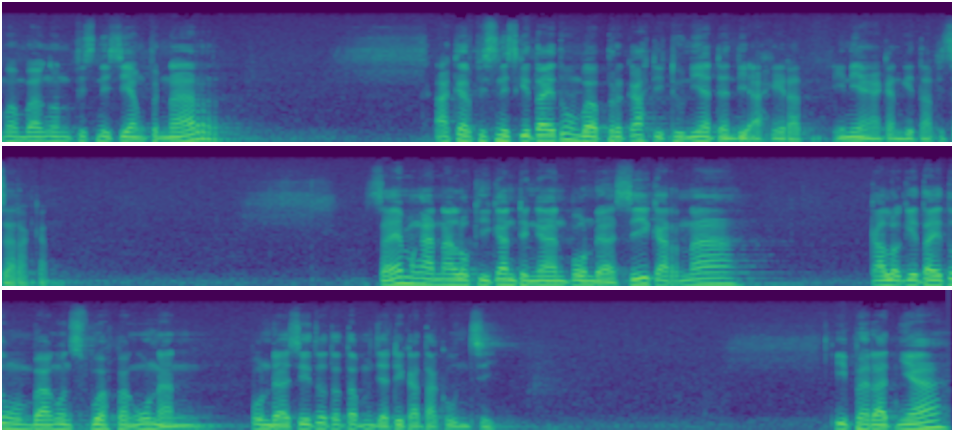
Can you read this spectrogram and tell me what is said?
membangun bisnis yang benar, agar bisnis kita itu membawa berkah di dunia dan di akhirat. Ini yang akan kita bicarakan. Saya menganalogikan dengan pondasi karena kalau kita itu membangun sebuah bangunan, pondasi itu tetap menjadi kata kunci. Ibaratnya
